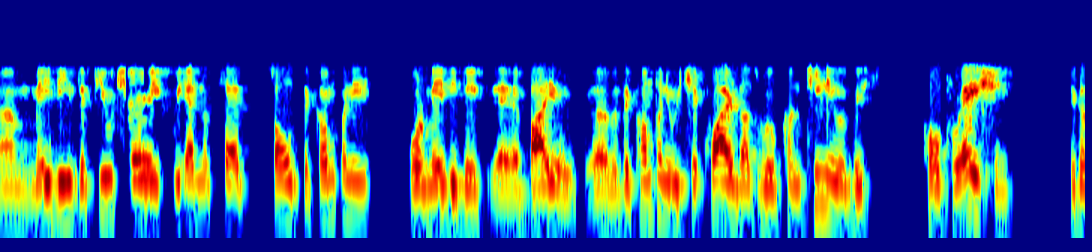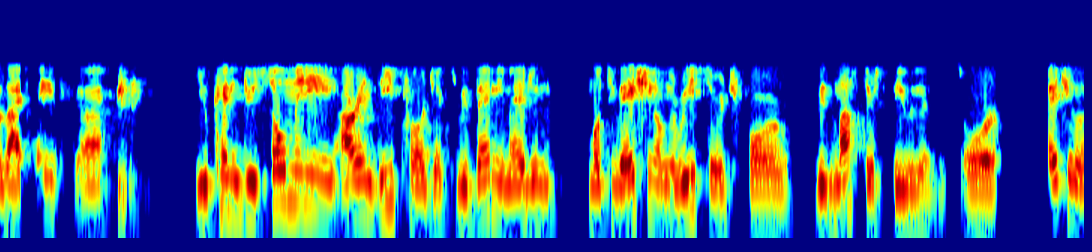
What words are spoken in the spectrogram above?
um, maybe in the future, if we had not said, sold the company, or maybe the uh, buyer, uh, the company which acquired us will continue this cooperation, because I think uh, you can do so many R&D projects with them. Imagine motivational research for with master students or bachelor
